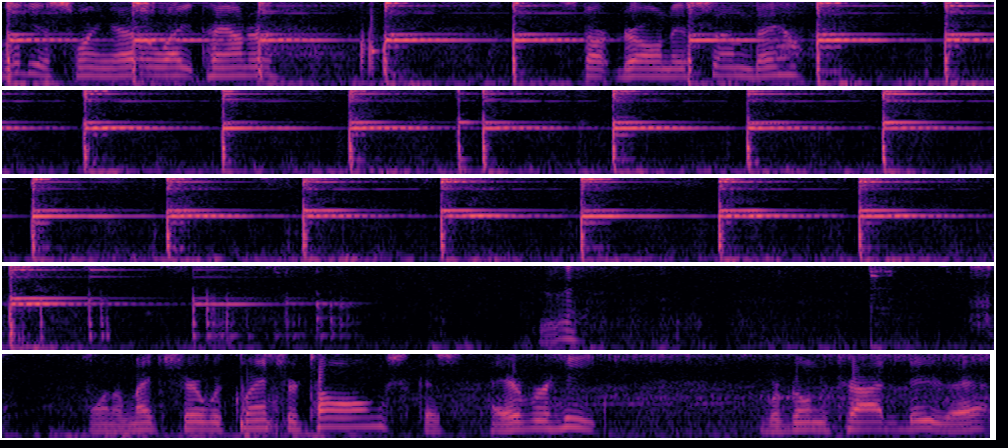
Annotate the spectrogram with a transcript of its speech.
We'll just swing that old eight pounder start drawing this some down. Okay. Want to make sure we quench our tongs because every heat we're going to try to do that.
